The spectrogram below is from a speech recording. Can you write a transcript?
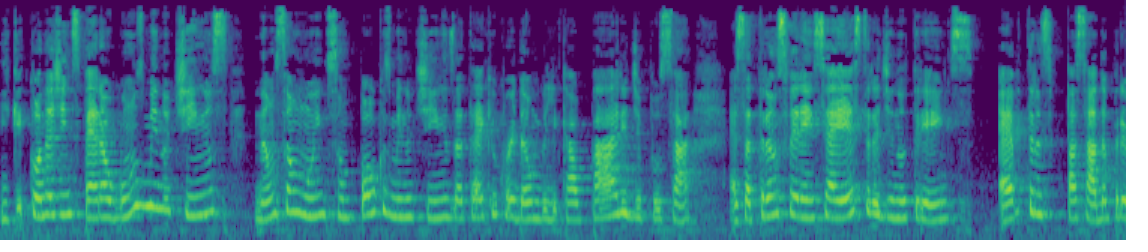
e que quando a gente espera alguns minutinhos, não são muitos, são poucos minutinhos até que o cordão umbilical pare de pulsar, essa transferência extra de nutrientes é passada para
